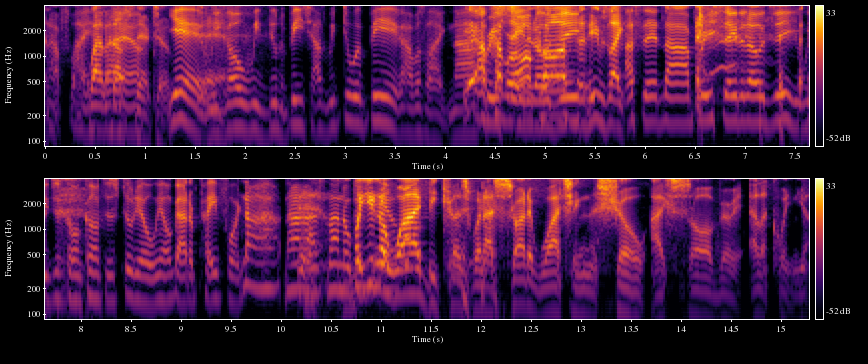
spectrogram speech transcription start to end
man. I fly. A down. house there, too. Yeah, we go. We do the beach house. We do it big. I was like, "Nah, Yeah, I I'll cover appreciate all it, costs. OG." And he was like, I said, "Nah, I appreciate it, OG. we just gonna come to the studio. We don't got to pay for it. Nah, nah, Yeah. it's not no. But you know deal." why? Because when I started watching the show, I saw a very eloquent young,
